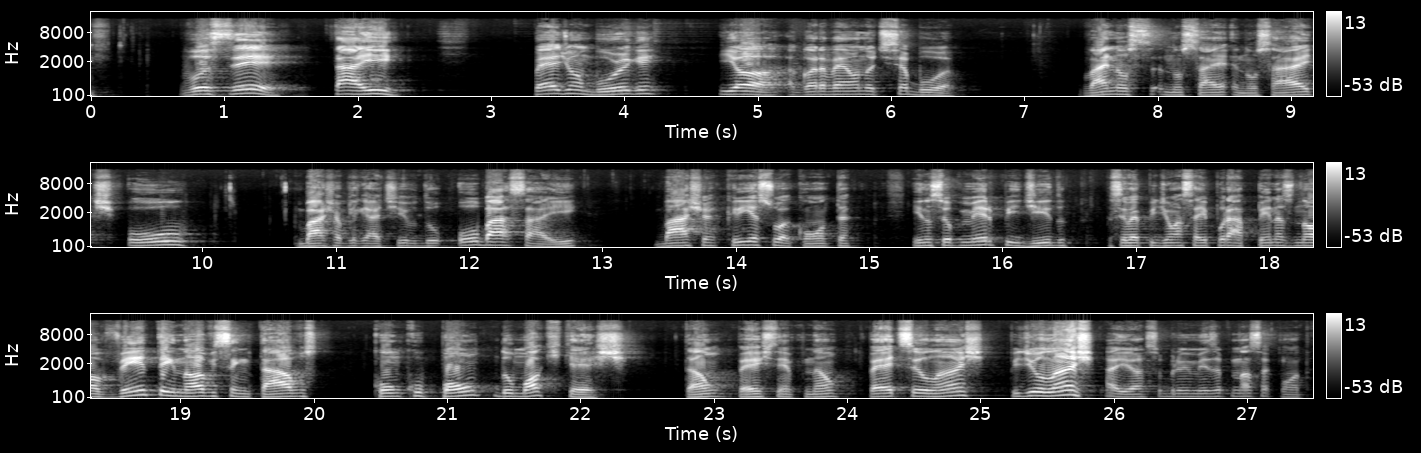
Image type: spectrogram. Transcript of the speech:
Você tá aí, pede um hambúrguer e ó, agora vai uma notícia boa. Vai no, no, no site ou baixa o aplicativo do Oba Açaí, baixa, cria sua conta e no seu primeiro pedido você vai pedir um açaí por apenas 99 centavos com o cupom do Mockcast. Então, perde tempo não, pede seu lanche, pediu o lanche, aí ó, sobremesa para nossa conta.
